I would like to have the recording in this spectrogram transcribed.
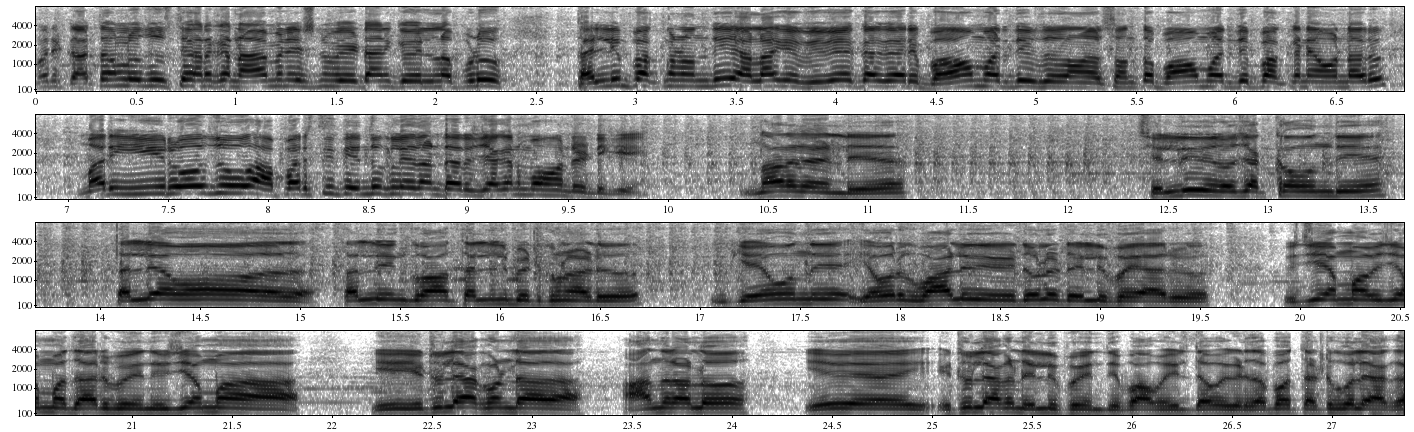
మరి గతంలో చూస్తే కనుక నామినేషన్ వేయడానికి వెళ్ళినప్పుడు తల్లి పక్కన ఉంది అలాగే వివేక గారి బావమరిది సొంత బావమరిది పక్కనే ఉన్నారు. మరి ఈ రోజు ఆ పరిస్థితి ఎందుకు లేదంటారు జగన్మోహన్ రెడ్డికి? ఉన్నారు కదండి చెల్లి రోజక్క ఉంది తల్లి ఏమో తల్లి ఇంకో తల్లిని పెట్టుకున్నాడు ఇంకేముంది? ఎవరికి వాళ్ళు ఎటువలెటు వెళ్ళిపోయారు. విజయమ్మ విజయమ్మ దారిపోయింది. విజయమ్మ ఏ ఎటు లేకుండా ఆంధ్రాలో ఏ ఎటు లేకుండా వెళ్ళిపోయింది. పాపం వీళ్ళ దెబ్బ వీడి దెబ్బ తట్టుకోలేక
